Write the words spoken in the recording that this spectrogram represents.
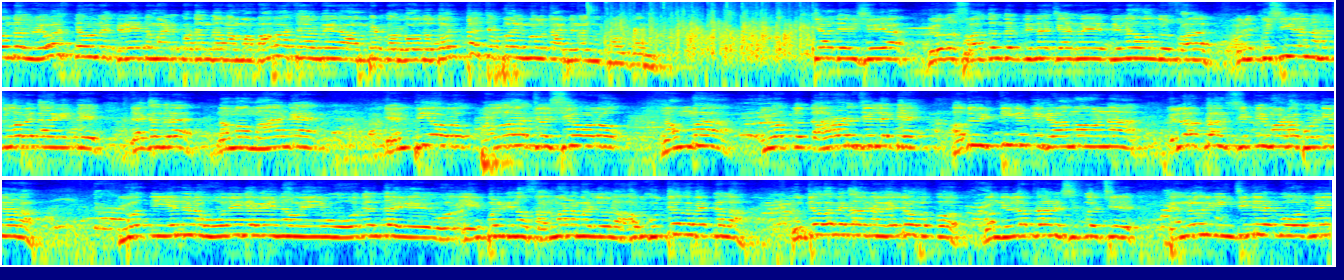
ಒಂದು ವ್ಯವಸ್ಥೆಯನ್ನು ಕ್ರಿಯೇಟ್ ಮಾಡಿಕೊಟ್ಟಂತ ನಮ್ಮ ಬಾಬಾ ಸಾಹೇಬ್ ಅಂಬೇಡ್ಕರ್ ಒಂದು ದೊಡ್ಡ ಚಪಾಲಿ ಮೂಲಕ ಅಭಿನಂದನೆ ಮುಖ್ಯವಾದ ವಿಷಯ ಇವತ್ತು ಸ್ವಾತಂತ್ರ್ಯ ದಿನಾಚರಣೆ ದಿನ ಒಂದು ಒಂದು ಖುಷಿಯನ್ನು ಹಂಚ್ಕೋಬೇಕಾಗೈತಿ ಯಾಕಂದ್ರೆ ನಮ್ಮ ಮಾನ್ಯ ಎಂ ಪಿ ಅವರು, ಪ್ರಹ್ಲಾದ್ ಜೋಶಿ ಅವರು ನಮ್ಮ ಇವತ್ತು ಧಾರವಾಡ ಜಿಲ್ಲೆಗೆ ಅದು ಇಟ್ಟಿಗಟ್ಟಿ ಗ್ರಾಮವನ್ನ ಇಲೆಕ್ಟ್ರಾನಿಕ್ ಸಿಟಿ ಮಾಡಕ್ ಹೊಟ್ಟಿದಾರ ಇವತ್ತು ಏನೇನೋ ಓದಿದ್ದೇವೆ ನಾವು ಈ ಓದಿದ ಇಬ್ಬರಿಗೆ ನಾವು ಸನ್ಮಾನ ಮಾಡಿದ್ವಲ್ಲ, ಅವ್ರಿಗೆ ಉದ್ಯೋಗ ಬೇಕಲ್ಲ. ಉದ್ಯೋಗ ಬೇಕಾದ್ರೆ ನಾವು ಎಲ್ಲಿ ಹೋಗ್ಬೇಕು? ಒಂದು ಇಲೆಕ್ಟ್ರಾನಿಕ್ಸ್ ಬೆಂಗಳೂರಿಗೆ ಇಂಜಿನಿಯರ್ ಓದ್ಲಿ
